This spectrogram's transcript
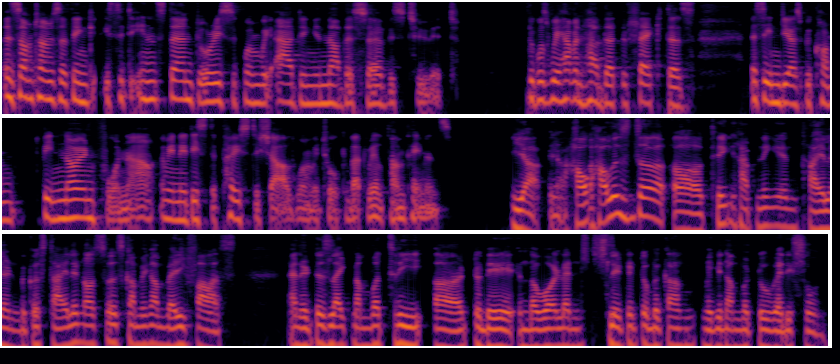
And sometimes I think, is it instant or is it when we're adding another service to it? Because we haven't had that effect as as India has become been known for now. I mean, it is the poster child when we talk about real time payments. Yeah, yeah. How how is the uh, thing happening in Thailand? Because Thailand also is coming up very fast, and it is like number three uh, today in the world, and slated to become maybe number two very soon.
